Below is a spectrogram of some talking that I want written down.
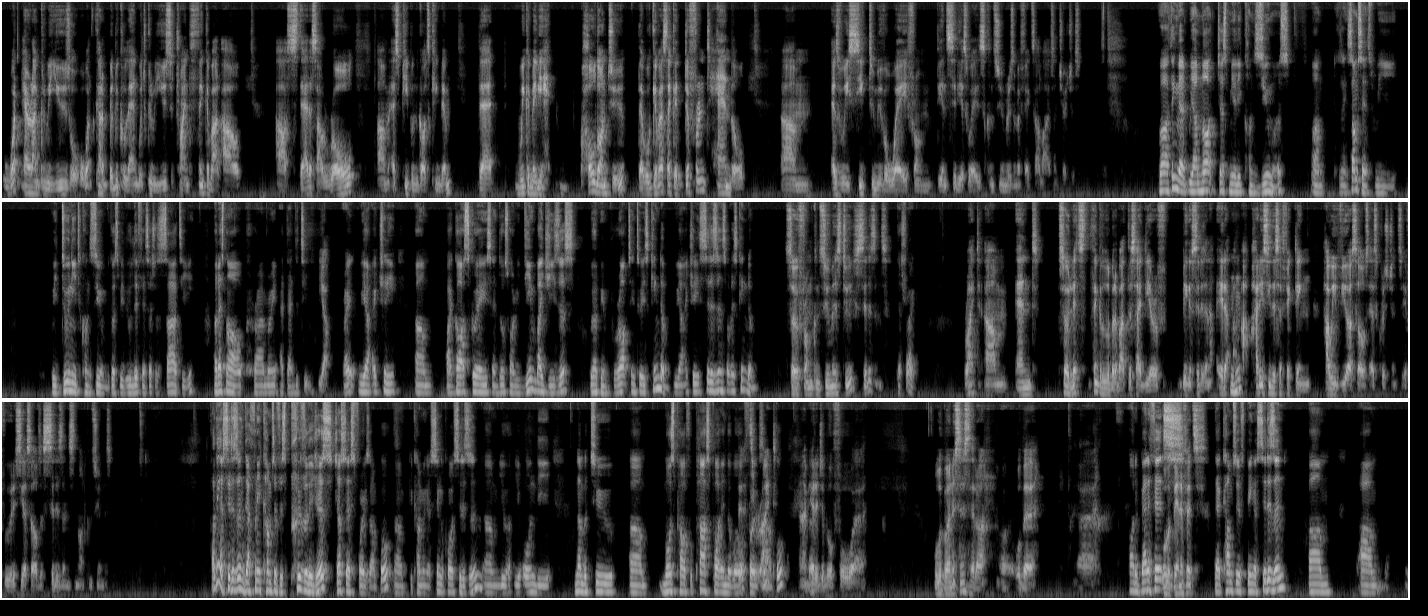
what paradigm could we use or, or what kind of biblical language could we use to try and think about our our status, our role um, as people in God's kingdom that we could maybe hold on to that will give us like a different handle um, as we seek to move away from the insidious ways consumerism affects our lives and churches. Well, I think that we are not just merely consumers. Um, in some sense, we we do need to consume because we do live in such a society, but that's not our primary identity. Yeah. Right. We are actually, um, by God's grace and those who are redeemed by Jesus, we have been brought into His kingdom. We are actually citizens of His kingdom. So from consumers to citizens. That's right. Right. Um, and so let's think a little bit about this idea of being a citizen. It, Mhm. How do you see this affecting how we view ourselves as Christians if we were to see ourselves as citizens, not consumers? I think a citizen definitely comes with its privileges, just as, for example, um, becoming a Singapore citizen, um, you you own the number two um, most powerful passport in the world, That's for right. example. And I'm eligible for uh, all the bonuses that are, uh, all the, uh, All the benefits, all the benefits. that comes with being a citizen. Um, um,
